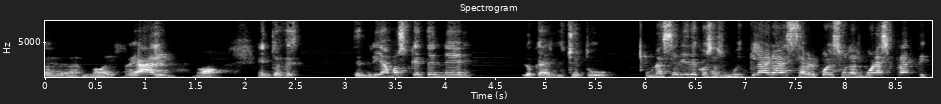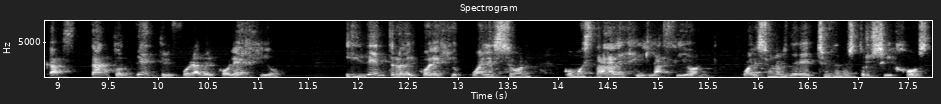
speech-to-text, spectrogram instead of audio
eh, no es real, ¿no? Entonces, tendríamos que tener, lo que has dicho tú, una serie de cosas muy claras, saber cuáles son las buenas prácticas, tanto dentro y fuera del colegio, y dentro del colegio, cuáles son, cómo está la legislación, cuáles son los derechos de nuestros hijos,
